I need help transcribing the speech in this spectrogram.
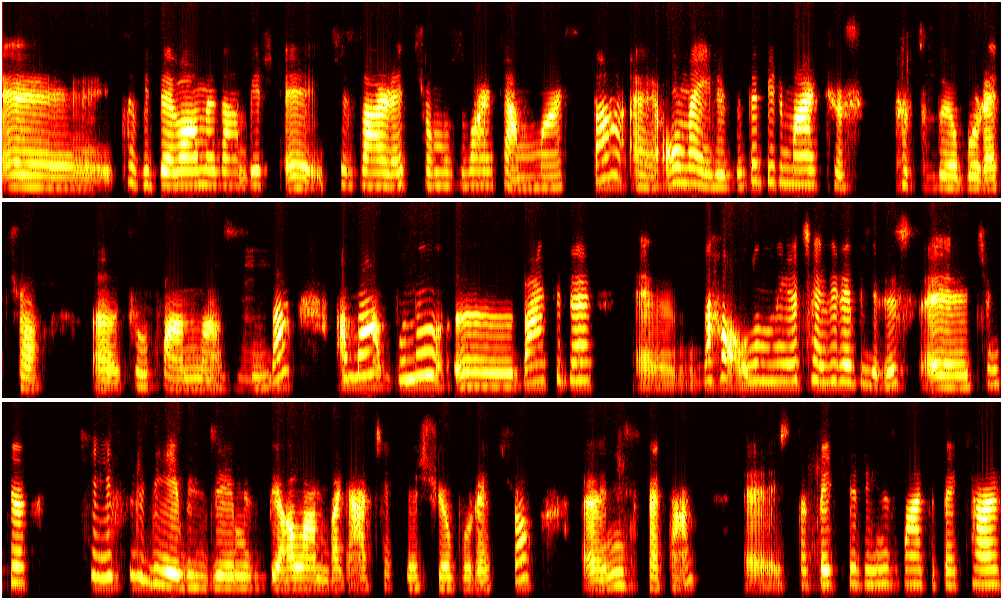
E, tabii devam eden bir e, ikizler retromuz varken Mars'ta e, 10 Eylül'de de bir Merkür katılıyor bu retro e, tufanına aslında. Hı. Ama bunu e, belki de e, daha olumluya çevirebiliriz. E, çünkü keyifli diyebileceğimiz bir alanda gerçekleşiyor bu retro e, nispeten. E, işte beklediğiniz belki bekar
